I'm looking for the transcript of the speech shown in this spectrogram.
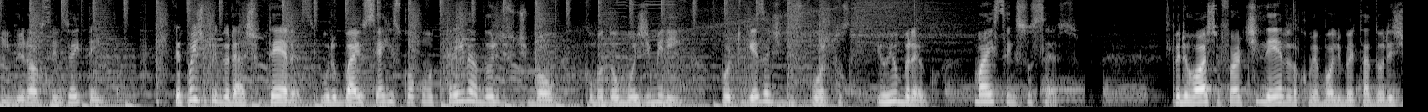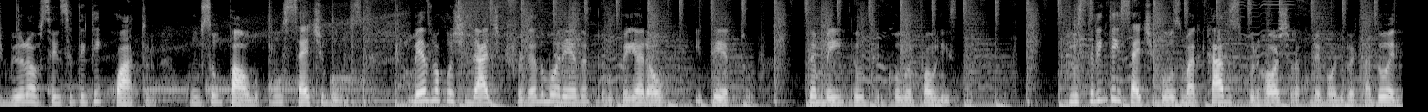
em 1980. Depois de pendurar as chuteiras, o uruguaio se arriscou como treinador de futebol e comandou o Mojimirim, Portuguesa de Desportos e o Rio Branco, mas sem sucesso. Pedro Rocha foi artilheiro da Comebol Libertadores de 1974, com São Paulo, com 7 gols. Mesma quantidade que Fernando Morena, pelo Penharol, e Teto, também pelo tricolor paulista. Dos 37 gols marcados por Rocha na Comebol Libertadores,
